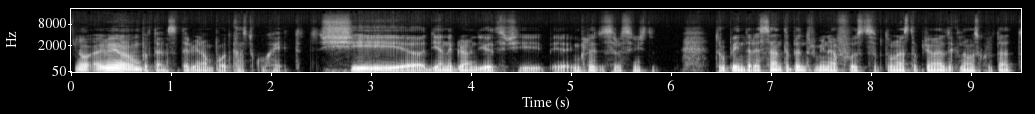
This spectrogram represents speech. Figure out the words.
Nu, eu nu putem să terminăm podcastul cu hate. Și uh, The Underground Youth și uh, Employed sunt niște trupe interesante. Pentru mine a fost săptămâna asta prima dată când am ascultat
